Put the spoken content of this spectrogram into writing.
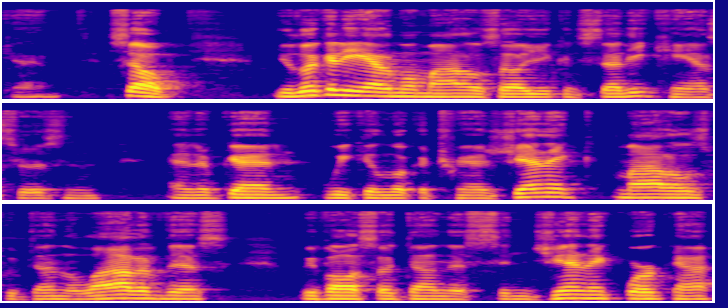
Okay. So you look at the animal models, though, you can study cancers. And, and again, we can look at transgenic models. We've done a lot of this. We've also done the syngenic work now.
